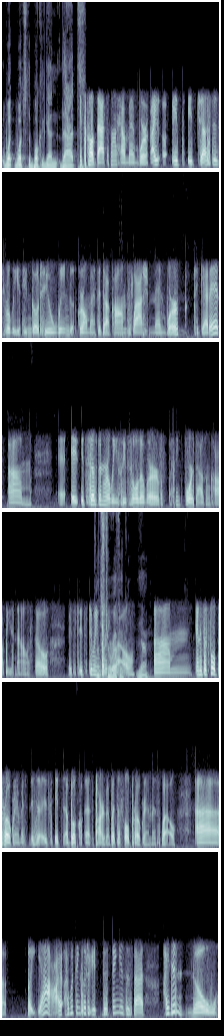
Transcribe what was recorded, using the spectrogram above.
what what's the book again? That's It's called "That's Not How Men Work." I it it just is released. You can go to winggirlmethod.com slash men work to get it. Um, it. It's just been released. We've sold over I think four thousand copies now. So it's it's doing that's pretty terrific. well. Yeah. um, and it's a full program. It's it's a, it's, it's a book that's part of it, but it's a full program as well. Uh, but yeah, I, I would think so too. It, the thing is, is that I didn't know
